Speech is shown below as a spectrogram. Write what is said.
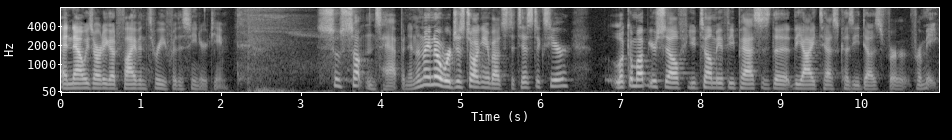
and now he's already got five and three for the senior team. So something's happening, and I know we're just talking about statistics here. Look him up yourself. You tell me if he passes the the eye test because he does for for me.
